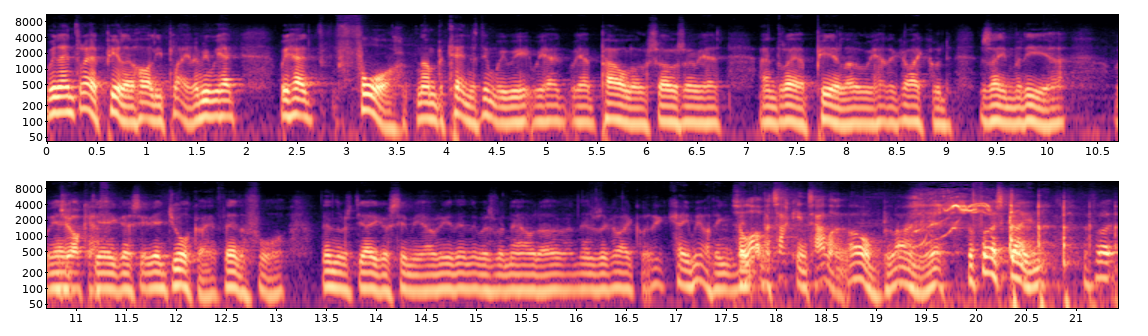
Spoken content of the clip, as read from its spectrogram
I mean, Andrea Pirlo hardly played. I mean, we had we had four number tens, didn't we? We, we had we had Paulo Sousa, we had Andrea Pirlo, we had a guy called Zé Maria, we had Djorkaeff. Diego, we had Djorkaeff, they're the four. Then there was Diego Simeone, then there was Ronaldo, and there was a guy called, he came in, I think. It's a lot of attacking talent. Oh, blimey, yeah. The first game, the first,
